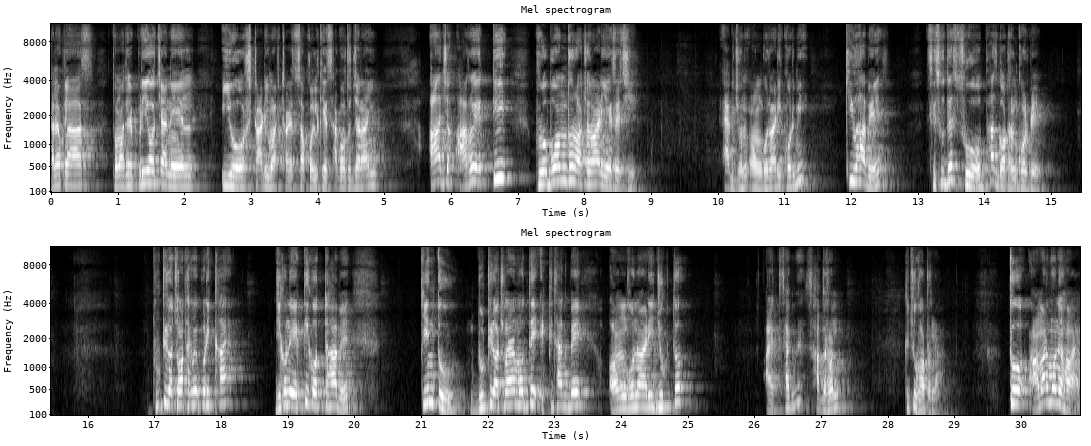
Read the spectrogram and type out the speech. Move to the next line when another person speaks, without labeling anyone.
Hello class তোমাদের প্রিয় channel ইও স্টাডি মাস্টারের সকলকে স্বাগত জানাই। আজ আরও একটি প্রবন্ধ রচনা নিয়ে এসেছি। একজন অঙ্গনওয়াড়ি কর্মী কীভাবে শিশুদের সু অভ্যাস গঠন করবে? দুটি রচনা থাকবে পরীক্ষায় যে কোনো একটি করতে হবে, কিন্তু দুটি রচনার মধ্যে একটি থাকবে অঙ্গনওয়াড়ি যুক্ত আর একটি থাকবে সাধারণ কিছু ঘটনা। তো আমার মনে হয়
